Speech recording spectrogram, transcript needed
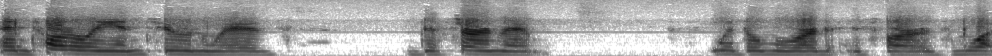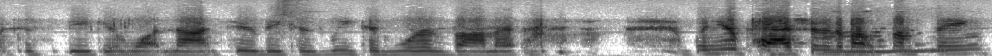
and totally in tune with discernment with the Lord as far as what to speak and what not to, because we could word vomit. when you're passionate about Mhm. something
